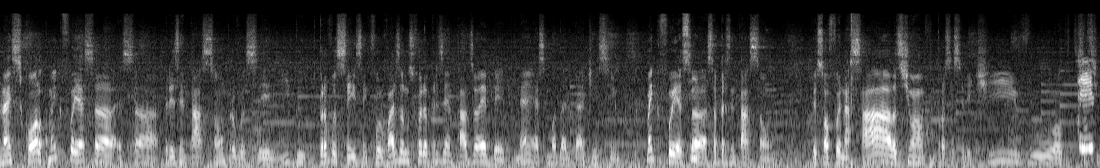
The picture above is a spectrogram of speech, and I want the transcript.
na escola, como é que foi essa, essa apresentação para você e para vocês, né, que foram vários alunos foram apresentados ao EBEP, né, essa modalidade de ensino. Como é que foi essa, essa apresentação? O pessoal foi nas salas, tinha um processo seletivo? Teve,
